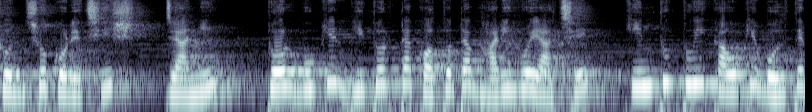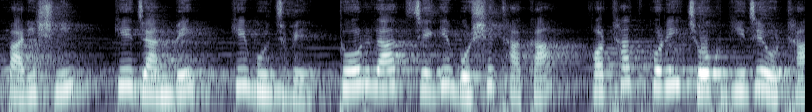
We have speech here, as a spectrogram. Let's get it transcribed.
সহ্য করেছিস, জানি তোর বুকের ভিতরটা কতটা ভারী হয়ে আছে, কিন্তু তুই কাউকে বলতে পারিসনি, কে জানবে, কে বুঝবে? তোর রাত জেগে বসে থাকা, হঠাৎ করেই চোখ ভিজে ওঠা,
